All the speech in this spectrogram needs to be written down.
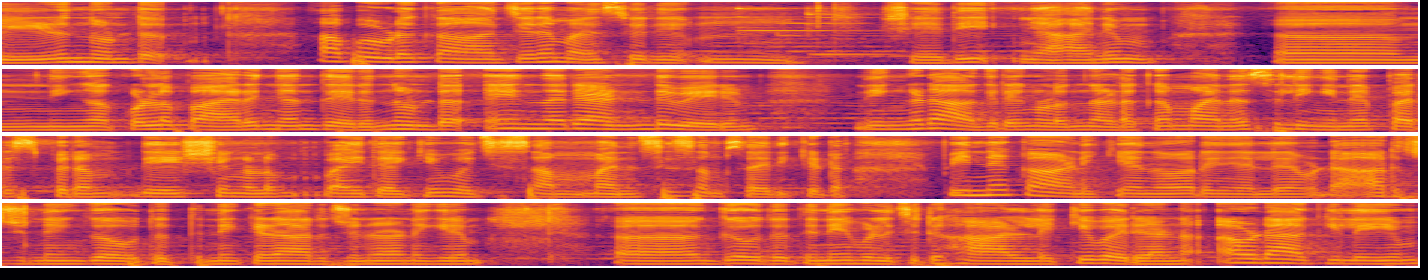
വീഴുന്നുണ്ട്. അപ്പോൾ ഇവിടെ കാഞ്ചന മനസ്സ് മനസ്സൊരു ശരി ഞാനും നിങ്ങൾക്കുള്ള പാരം ഞാൻ തരുന്നുണ്ട് എന്ന രണ്ടുപേരും നിങ്ങളുടെ ആഗ്രഹങ്ങളൊന്നും നടക്കാൻ മനസ്സിലിങ്ങനെ പരസ്പരം ദേഷ്യങ്ങളും വൈരാഗ്യം വെച്ച് സം മനസ്സിൽ സംസാരിക്കട്ടെ. പിന്നെ കാണിക്കുക എന്ന് പറഞ്ഞാൽ ഇവിടെ അർജുനെയും ഗൗതത്തിനൊക്കെയാണ് അർജുനാണെങ്കിലും ഗൗതത്തിനെ വിളിച്ചിട്ട് ഹാളിലേക്ക് വരികയാണ്. അവിടെ അഖിലയും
